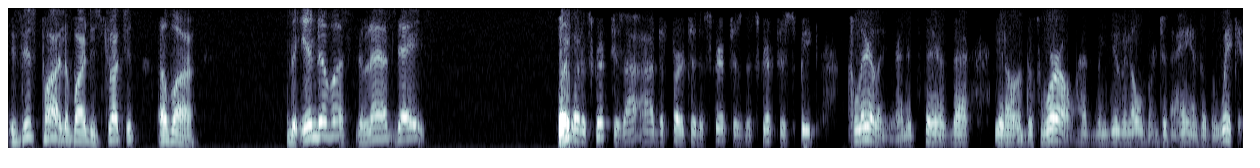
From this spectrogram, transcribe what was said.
Is this part of our destruction of our the end of us, the last days? Well, well the scriptures, I, I defer to the scriptures. The scriptures speak clearly, and it says that you know this world has been given over into the hands of the wicked,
